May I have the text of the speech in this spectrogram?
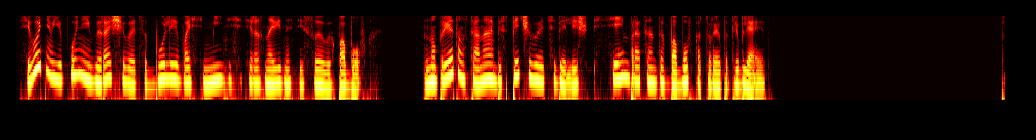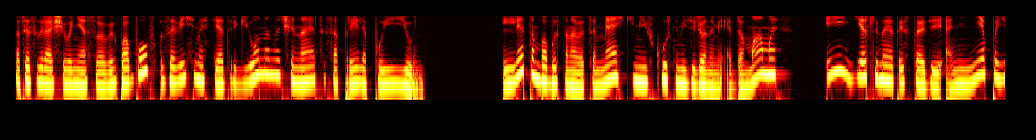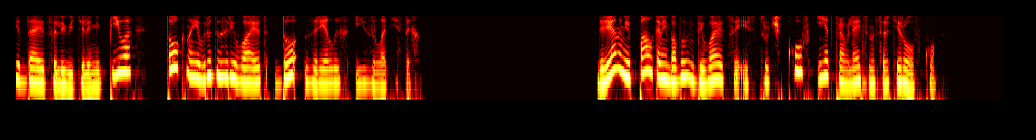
Сегодня в Японии выращивается более 80 разновидностей соевых бобов, но при этом страна обеспечивает себе лишь 7% бобов, которые потребляет. Процесс выращивания соевых бобов в зависимости от региона начинается с апреля по июнь. Летом бобы становятся мягкими и вкусными зелеными эдамамы – и если на этой стадии они не поедаются любителями пива, то к ноябрю дозревают до зрелых и золотистых. Деревянными палками бобы выбиваются из стручков и отправляются на сортировку.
